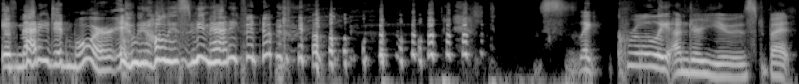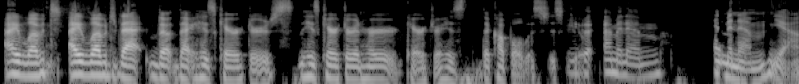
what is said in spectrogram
if Maddie did more, it would always be Maddie Pinocchio. S- like cruelly underused, but I loved I loved that that, that his characters, his character and her character, his the couple was just cute. The Eminem. Eminem, yeah.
